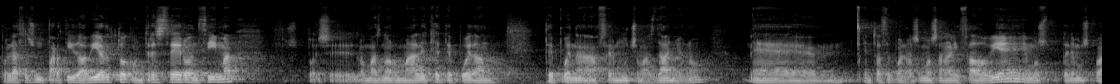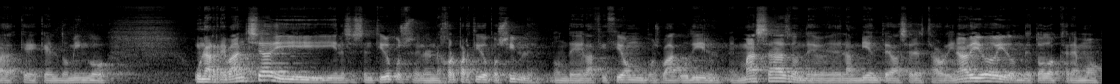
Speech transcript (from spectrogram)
pues le haces un partido abierto con 3-0 encima, pues eh, lo más normal es que te puedan, te puedan hacer mucho más daño, ¿no? Eh, entonces, bueno, nos hemos analizado bien, hemos, tenemos que, que, el domingo una revancha y, en ese sentido, pues en el mejor partido posible, donde la afición pues, va a acudir en masas, donde el ambiente va a ser extraordinario y donde todos queremos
